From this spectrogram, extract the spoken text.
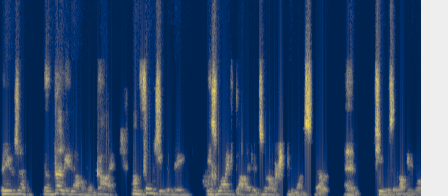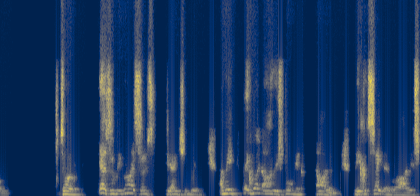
but he was a, a very lovable guy. Unfortunately, his wife died as well a few months ago, and she was a lovely woman. So, yes, I mean, my association with, I mean, they weren't Irish born in Ireland, but you could say they were Irish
